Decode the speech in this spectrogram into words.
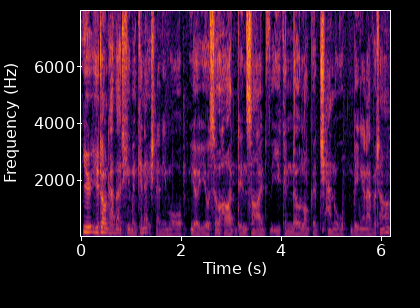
You you don't have that human connection anymore. You know, you're so hardened inside that you can no longer channel being an avatar.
